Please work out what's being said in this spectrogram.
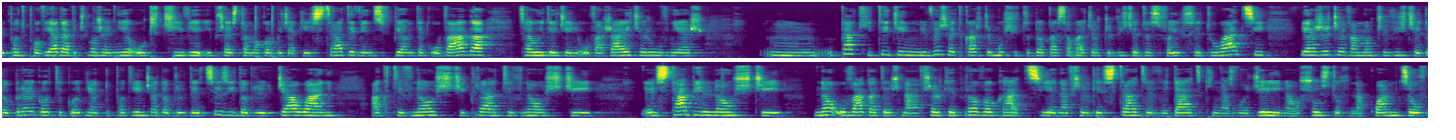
y, podpowiada, być może nieuczciwie i przez to mogą być jakieś straty, więc w piątek uwaga, cały tydzień uważajcie również. Mm, taki tydzień mi wyszedł, każdy musi to dopasować oczywiście do swoich sytuacji, ja życzę Wam oczywiście dobrego tygodnia, podjęcia dobrych decyzji, dobrych działań, aktywności, kreatywności, y, stabilności. No uwaga też na wszelkie prowokacje, na wszelkie straty, wydatki, na złodziei, na oszustów, na kłamców,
